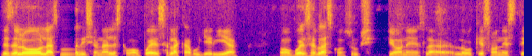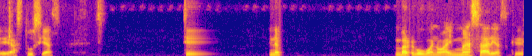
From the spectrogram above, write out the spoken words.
desde luego las más adicionales como puede ser la cabullería, como puede ser las construcciones, lo que son este, astucias. Sin embargo, bueno, hay más áreas que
